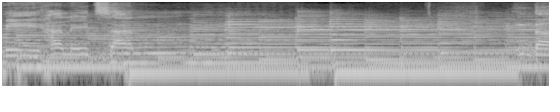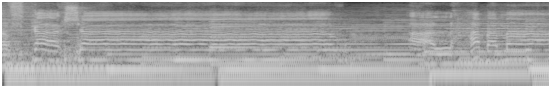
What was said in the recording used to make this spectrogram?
מי הליצן דווקא עכשיו על הבמה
